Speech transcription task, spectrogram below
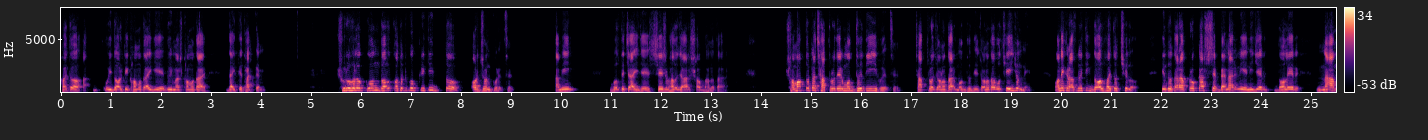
হয়তো ওই দলটি ক্ষমতায় গিয়ে দুই মাস ক্ষমতায় দায়িত্বে থাকতেন। শুরু হলো কোন দল কতটুকু কৃতিত্ব অর্জন করেছে। আমি বলতে চাই যে শেষ ভালো যার, সব ভালো তার। সমাপ্তটা ছাত্রদের মধ্য দিয়েই হয়েছে। ছাত্র জনতার মধ্য দিয়ে। জনতা বলছে এই জন্যে। অনেক রাজনৈতিক দল হয়তো ছিল, কিন্তু তারা প্রকাশ্যে ব্যানার নিয়ে নিজের দলের নাম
